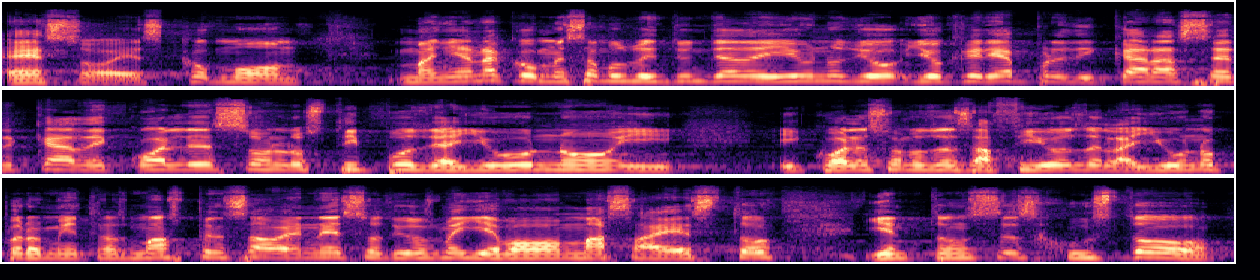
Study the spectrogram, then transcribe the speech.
Eso es, como mañana comenzamos 21 días de ayuno, yo, yo quería predicar acerca de cuáles son los tipos de ayuno y, y, cuáles son los desafíos del ayuno, pero mientras más pensaba en eso, Dios me llevaba más a esto. Y entonces justo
